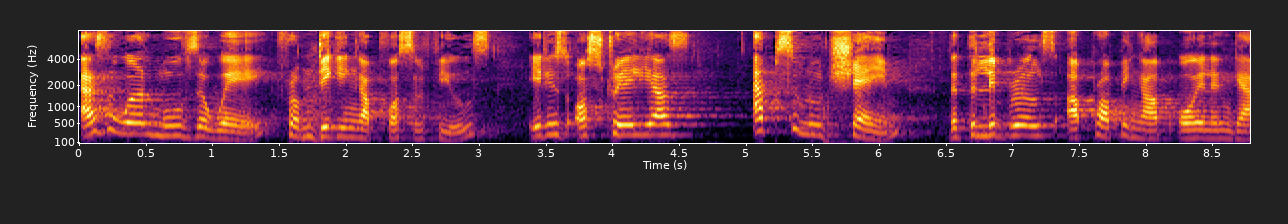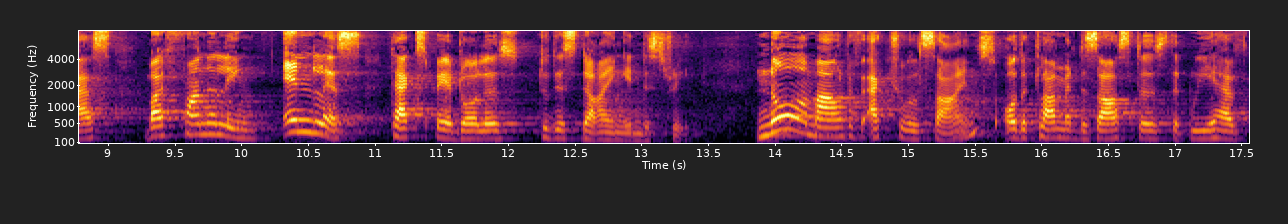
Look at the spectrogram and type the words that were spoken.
As the world moves away from digging up fossil fuels, it is Australia's absolute shame that the Liberals are propping up oil and gas by funneling endless taxpayer dollars to this dying industry. No amount of actual science or the climate disasters that we have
